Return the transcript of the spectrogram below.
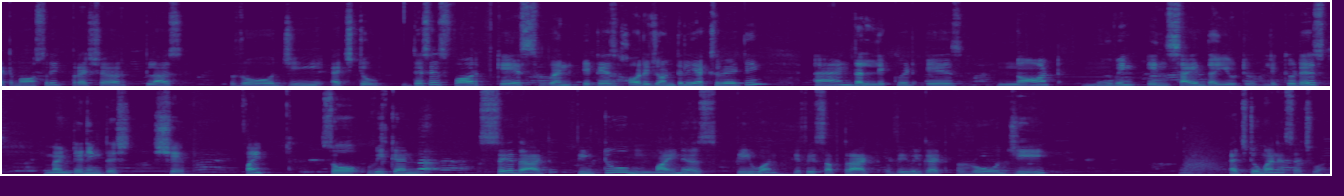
atmospheric pressure plus rho g h2 this is for case when it is horizontally accelerating and the liquid is not moving inside the u-tube liquid is maintaining this shape. Fine. So we can say that p2 minus p1 if we subtract we will get rho g h2 minus h1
